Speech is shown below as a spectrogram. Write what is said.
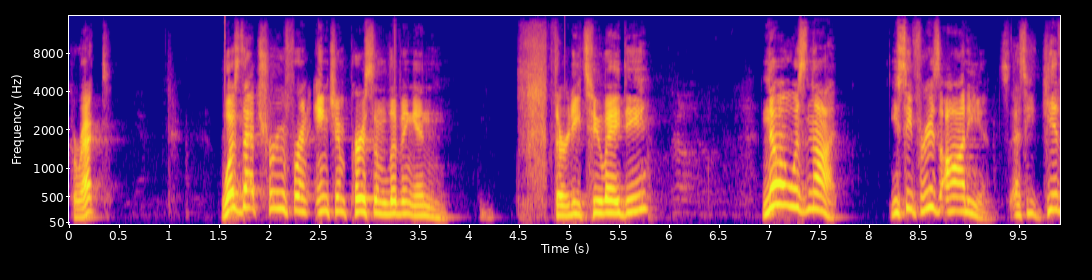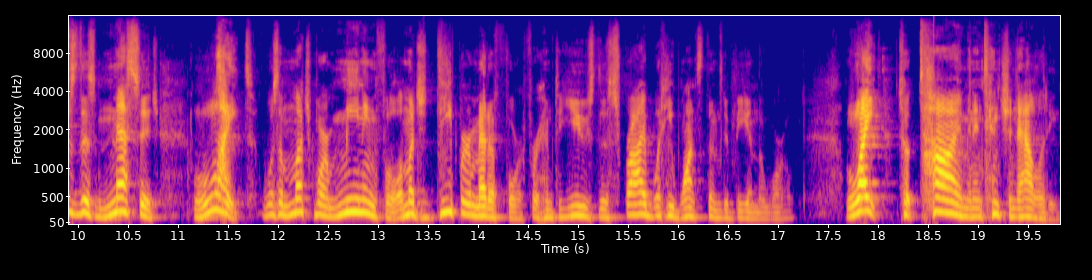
correct? Was that true for an ancient person living in 32 AD? No, it was not. You see, for his audience, as he gives this message, light was a much more meaningful, a much deeper metaphor for him to use to describe what he wants them to be in the world. Light took time and intentionality.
